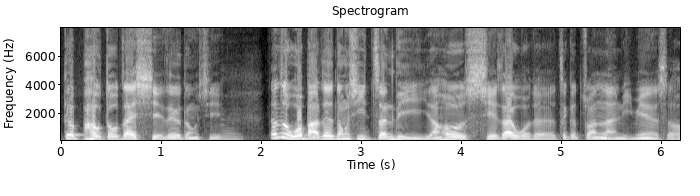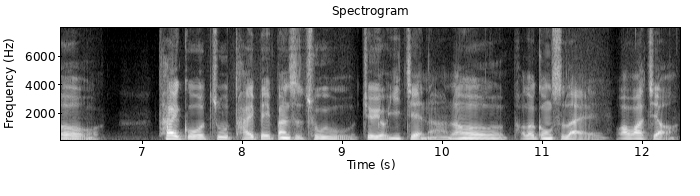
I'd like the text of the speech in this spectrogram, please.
各报都在写这个东西。嗯、但是我把这个东西整理，然后写在我的这个专栏里面的时候，泰国驻台北办事处就有意见啊，然后跑到公司来哇哇叫。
